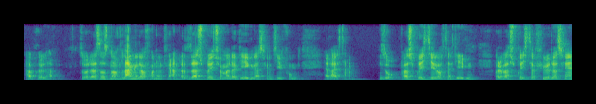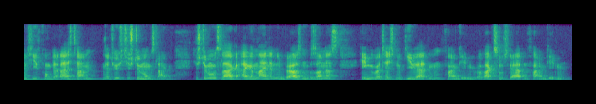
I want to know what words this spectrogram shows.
April hatten. So, das ist noch lange davon entfernt. Also das spricht schon mal dagegen, dass wir einen Tiefpunkt erreicht haben. So, was spricht jedoch dagegen? Oder was spricht dafür, dass wir einen Tiefpunkt erreicht haben? Natürlich die Stimmungslage. Die Stimmungslage allgemein an den Börsen, besonders gegenüber Technologiewerten, vor allem gegenüber Wachstumswerten, vor allem gegenüber,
